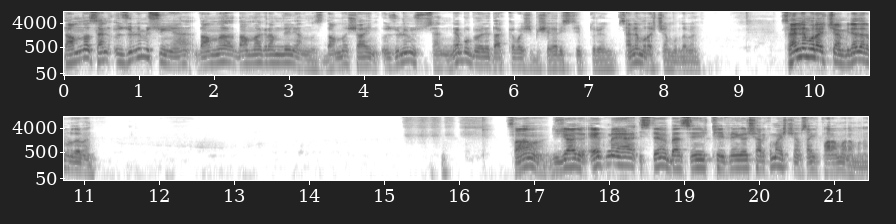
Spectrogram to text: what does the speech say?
Damla sen özürlü müsün ya? Damla Damla Gram değil yalnız. Damla Şahin özürlü müsün sen? Ne bu böyle dakika başı bir şeyler isteyip duruyorsun? Seninle mi uğraşacağım burada ben? Seninle mi uğraşacağım birader burada ben? Sana mı? Rica ediyorum. Etme ya. İsteme. Ben senin keyfine göre şarkımı açacağım. Sanki param var amına.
